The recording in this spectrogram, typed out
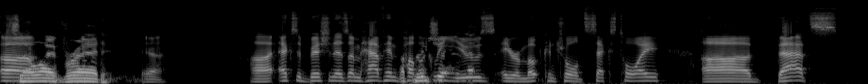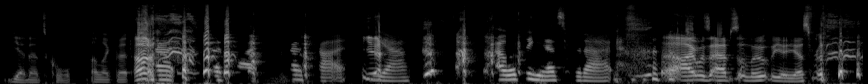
uh so I've read. yeah. Uh, exhibitionism. Have him publicly sure that- use a remote controlled sex toy. Uh, that's yeah, that's cool. I like that. Oh, That- That's hot. Yeah. Yeah. I would say yes for that. I was absolutely a yes for that.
